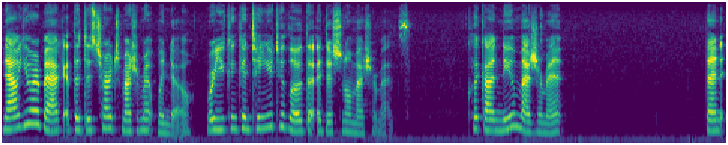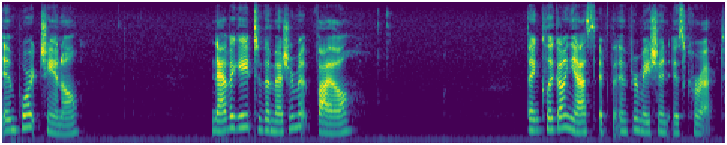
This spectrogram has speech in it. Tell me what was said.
Now you are back at the discharge measurement window, where you can continue to load the additional measurements. Click on New Measurement, then Import Channel, navigate to the measurement file, then click on Yes if the information is correct.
